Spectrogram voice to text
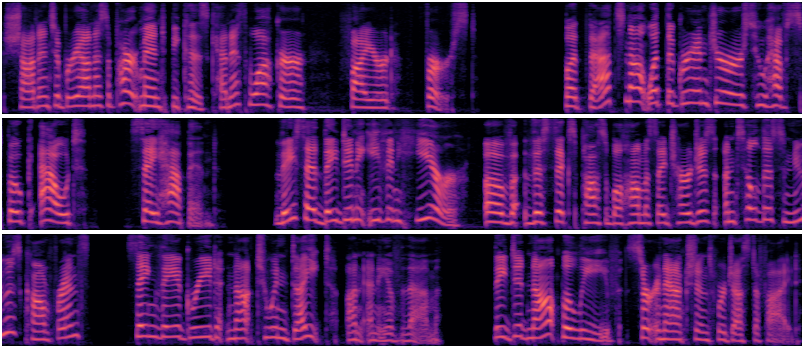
shot into Breonna's apartment because Kenneth Walker fired first. But that's not what the grand jurors who have spoke out say happened. They said they didn't even hear of the six possible homicide charges until this news conference saying they agreed not to indict on any of them. They did not believe certain actions were justified.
